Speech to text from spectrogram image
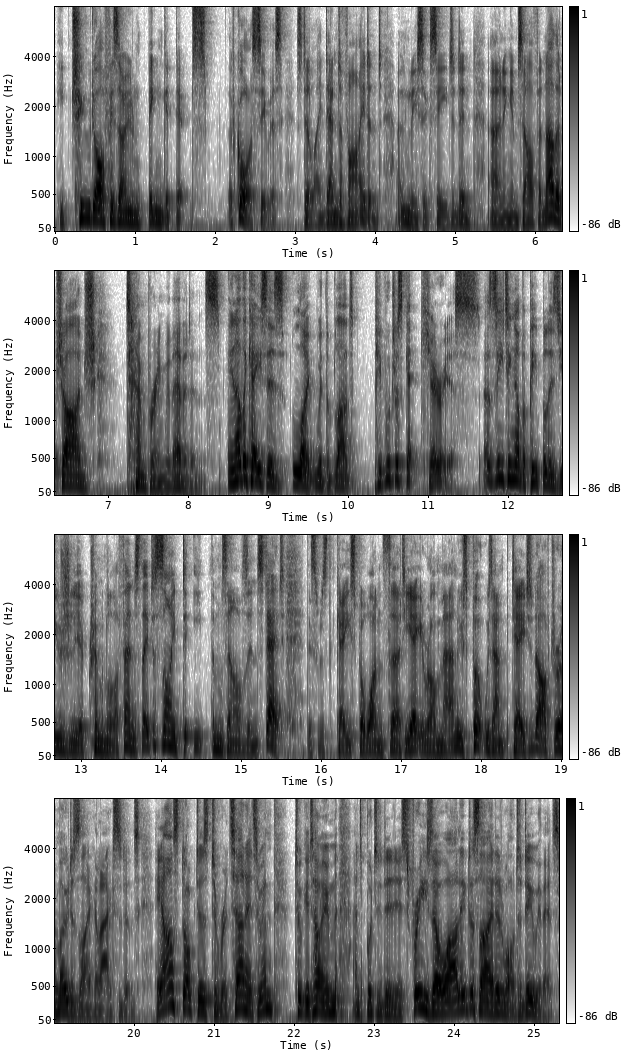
he chewed off his own fingertips. Of course, he was still identified and only succeeded in earning himself another charge tampering with evidence. In other cases, like with the blood, people just get curious. As eating other people is usually a criminal offense, they decide to eat themselves instead. This was the case for one 38 year old man whose foot was amputated after a motorcycle accident. He asked doctors to return it to him, took it home, and put it in his freezer while he decided what to do with it.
